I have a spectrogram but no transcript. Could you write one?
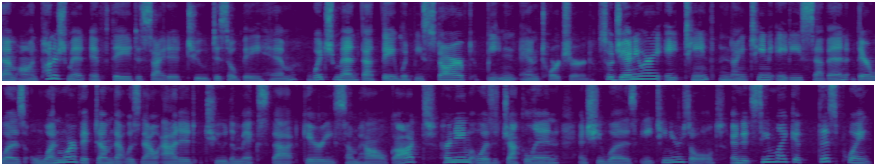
them on punishment if they decided to disobey him, which meant that they would be starved, beaten, and tortured. So, January 18th, 1987, there was one more victim that was now added to the mix that Gary somehow got. Her name was Jacqueline, and she was 18 years old. And it seemed like at this point,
